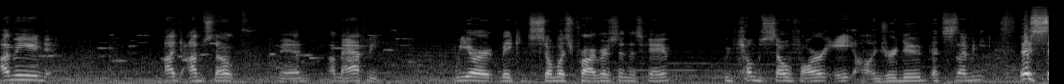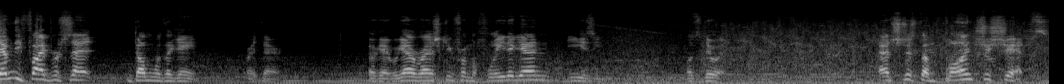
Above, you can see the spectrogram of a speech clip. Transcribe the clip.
I mean, I, I'm stoked, man. I'm happy. We are making so much progress in this game. We've come so far. 800, dude. That's 70. That's 75 percent done with the game. Right there. Okay, we got rescue from the fleet again. Easy. Let's do it. That's just a bunch of ships.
